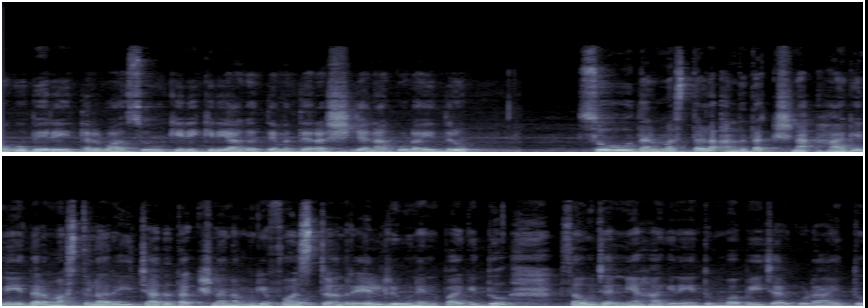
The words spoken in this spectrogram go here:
ಮಗು ಬೇರೆ ಇತ್ತಲ್ವ? ಸೊ ಕಿರಿಕಿರಿ ಆಗುತ್ತೆ ಮತ್ತು ರಶ್ ಜನ ಕೂಡ ಇದ್ದರು ಸೊ ಧರ್ಮಸ್ಥಳ ಅಂದ ತಕ್ಷಣ ಹಾಗೆಯೇ ಧರ್ಮಸ್ಥಳ ರೀಚ್ ಆದ ತಕ್ಷಣ ನಮಗೆ ಫಸ್ಟ್ ಅಂದರೆ ಎಲ್ರಿಗೂ ನೆನಪಾಗಿದ್ದು ಸೌಜನ್ಯ. ಹಾಗೆಯೇ ತುಂಬ ಬೇಜಾರು ಕೂಡ ಆಯಿತು.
